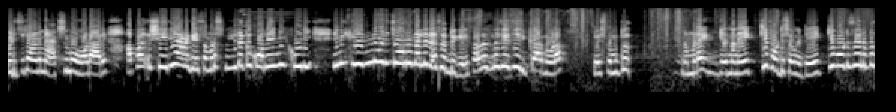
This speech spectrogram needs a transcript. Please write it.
പിടിച്ചിട്ടാണ് മാക്സിമം ഓടാറ്. അപ്പൊ ശരിയാണ് കേസ് നമ്മുടെ സ്പീഡൊക്കെ കുറയെങ്കിൽ കൂടി എനിക്ക് എന്നെ പിടിച്ച് ഓടാൻ നല്ല രസമുണ്ട് കേസ് അതെന്താ ചേച്ചി എനിക്ക് കേസ് നമുക്ക് നമ്മുടെ എന്താണ് എ കെ ഫോർട്ടി സെവൻ കിട്ടി. എ കെ ഫോർട്ടി സെവൻ ഇപ്പൊ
